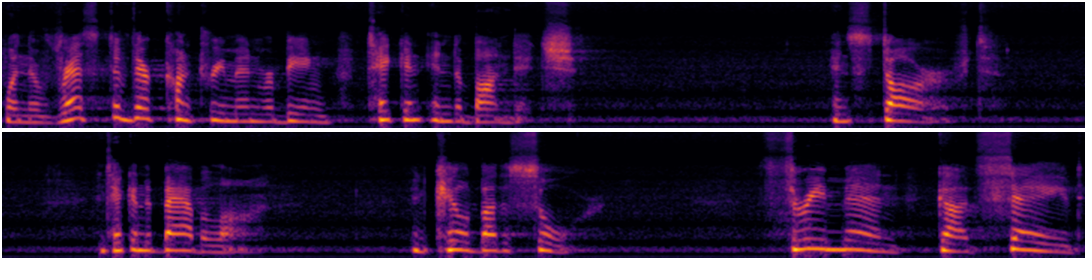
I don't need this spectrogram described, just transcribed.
when the rest of their countrymen were being taken into bondage and starved and taken to Babylon and killed by the sword? Three men God saved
